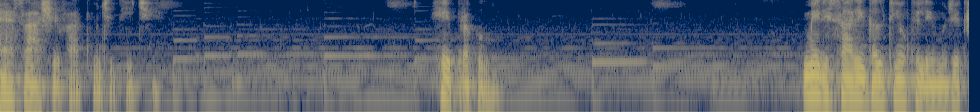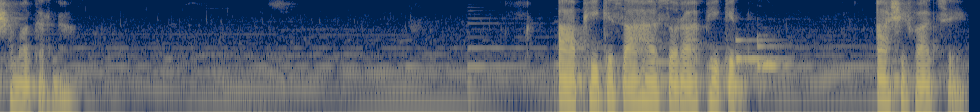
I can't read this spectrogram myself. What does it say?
ऐसा आशीर्वाद मुझे दीजिए। हे प्रभु, मेरी सारी गलतियों के लिए मुझे क्षमा करना। आप ही के साहस और आप ही के आशीर्वाद से।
